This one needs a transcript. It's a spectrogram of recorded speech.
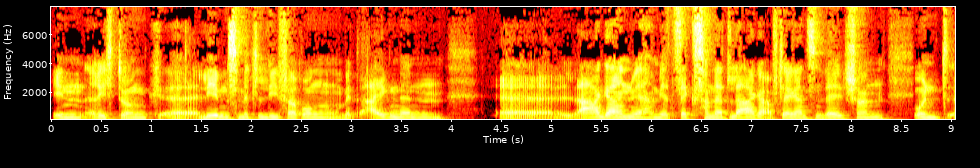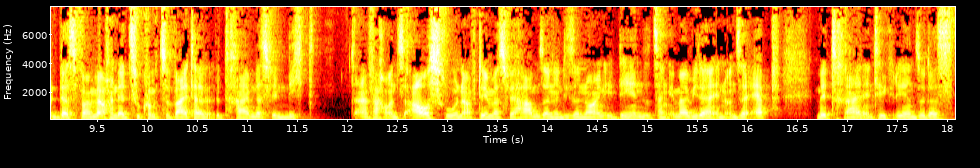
in Richtung äh, Lebensmittellieferung mit eigenen äh, Lagern. Wir haben jetzt 600 Lager auf der ganzen Welt schon. Und das wollen wir auch in der Zukunft so weiter betreiben, dass wir nicht einfach uns ausruhen auf dem, was wir haben, sondern diese neuen Ideen sozusagen immer wieder in unsere App mit rein integrieren, sodass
